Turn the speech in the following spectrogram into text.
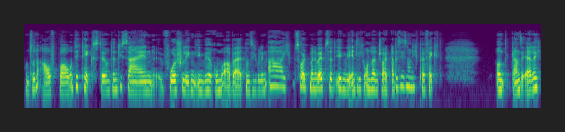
und so einen Aufbau und die Texte und den Design-Vorschlägen irgendwie herumarbeiten und sich überlegen, ah, ich sollte meine Website irgendwie endlich online schalten, aber es ist noch nicht perfekt. Und ganz ehrlich,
